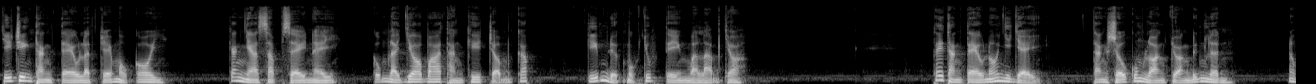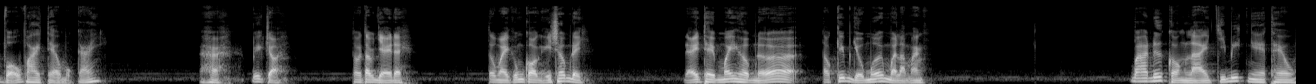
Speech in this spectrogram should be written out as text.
Chỉ riêng thằng Tèo là trẻ mồ côi. Căn nhà sập sệ này Cũng là do ba thằng kia trộm cắp Kiếm được một chút tiền mà làm cho. Thấy thằng Tèo nói như vậy Thằng Sổ cũng loạn choạng đứng lên Nó vỗ vai Tèo một cái. À, Biết rồi. Thôi tao về đây. Tụi mày cũng coi nghỉ sớm đi. Để thêm mấy hôm nữa Tao kiếm vụ mới mà làm ăn. Ba đứa còn lại chỉ biết nghe theo.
